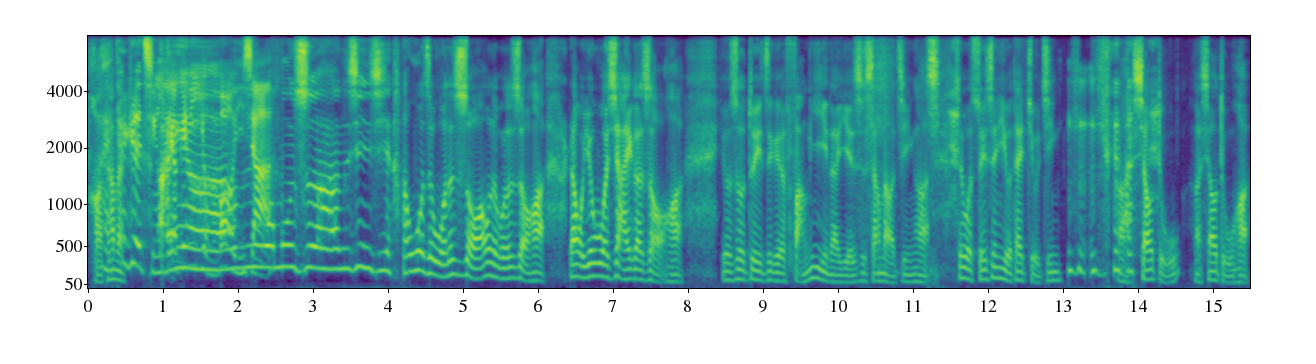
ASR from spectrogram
好，哎他们太热情了，哎要跟你拥抱一下呀我。牧师啊，很谢谢啊，握着我的手啊，握着我的手哈、然后我又握下一个手哈、有时候对这个防疫呢也是伤脑筋哈、所以我随身有带酒精啊，消毒啊，消毒哈、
